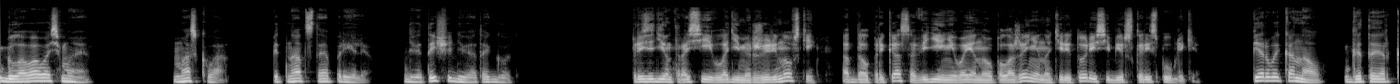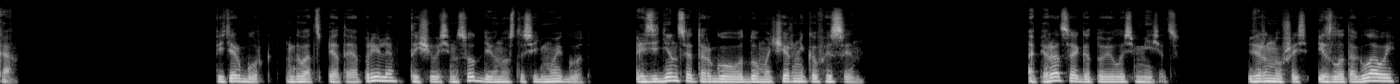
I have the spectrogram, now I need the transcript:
Глава 8. Москва. 15 апреля. 2009 год. Президент России Владимир Жириновский отдал приказ о введении военного положения на территории Сибирской республики. Первый канал. ГТРК. Петербург. 25 апреля 1897 год. Резиденция торгового дома Черников и сын. Операция готовилась месяц. Вернувшись из Златоглавой,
